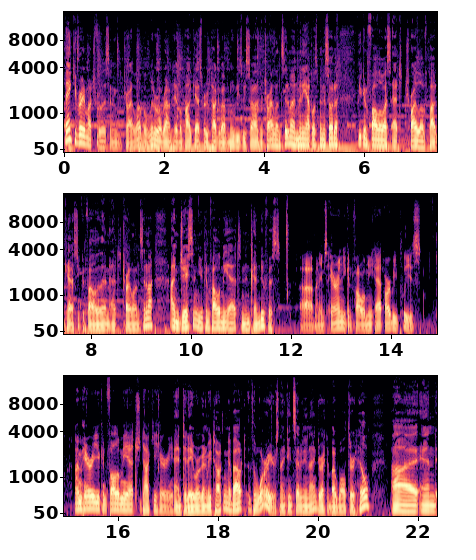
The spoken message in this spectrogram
Thank you very much for listening to Try Love, a literal roundtable podcast where we talk about movies we saw at the Trylon Cinema in Minneapolis, Minnesota. You can follow us at Try Love Podcast. You can follow them at Trylon Cinema. I'm Jason. You can follow me at Nintendoofus. uh, my name's Aaron. You can follow me at RB Please. I'm Harry. You can follow me at Shiitake Harry. And today we're going to be talking about The Warriors, 1979, directed by Walter Hill. Uh, and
